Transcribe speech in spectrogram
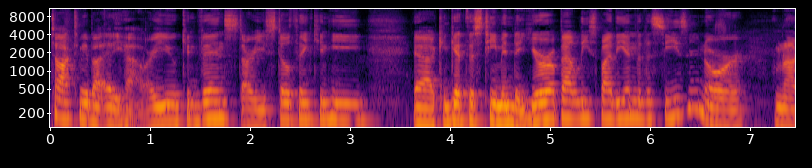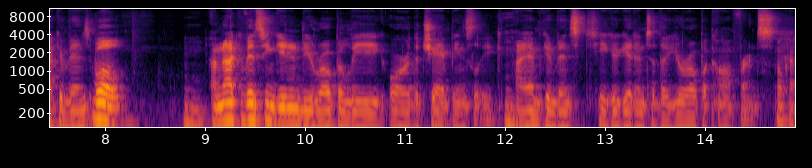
talk to me about Eddie Howe. Are you convinced? Are you still thinking he uh, can get this team into Europe at least by the end of the season, or? I'm not convinced. Well, Mm-hmm. I'm not convinced he can get into the Europa League or the Champions League. Mm-hmm. I am convinced he could get into the Europa Conference. Okay.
